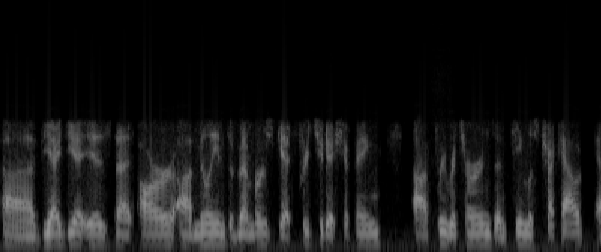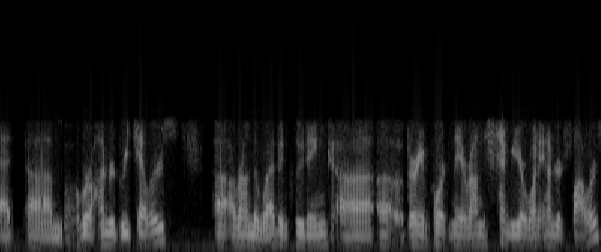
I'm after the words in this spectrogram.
Uh, the idea is that our uh, millions of members get free two-day shipping, uh, free returns, and seamless checkout at um, over 100 retailers uh, around the web, including, uh, uh, very importantly, around this time of year, 1-800-Flowers.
